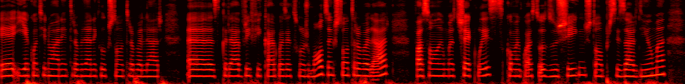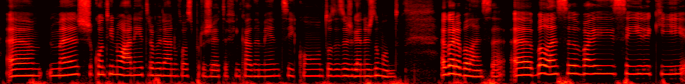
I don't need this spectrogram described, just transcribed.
é, e a continuarem a trabalhar naquilo que estão a trabalhar, uh, se calhar verificar quais é são os moldes em que estão a trabalhar, façam ali uma checklist, como em quase todos os signos, estão a precisar de uma, uh, mas continuarem a trabalhar no vosso projeto afincadamente e com todas as ganas do mundo. Agora a balança. A balança vai sair aqui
